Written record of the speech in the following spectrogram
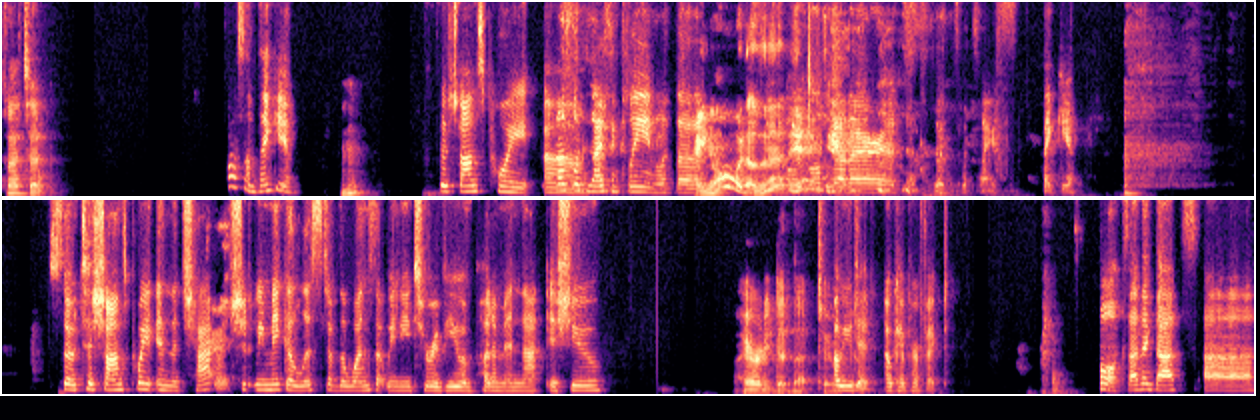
So that's it. awesome, thank you. To Sean's point. It Does look um, nice and clean with the. I know, it doesn't it? all together. It's, it's, it's nice. Thank you. So to Sean's point in the chat, should we make a list of the ones that we need to review and put them in that issue? I already did that too. Oh, you did. Okay, perfect. Cool, because I think that's uh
